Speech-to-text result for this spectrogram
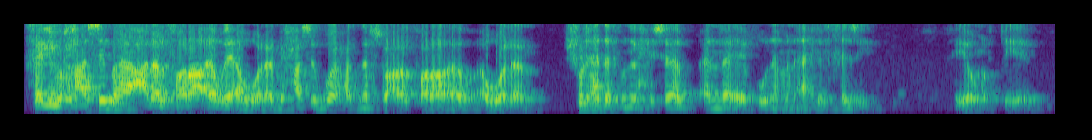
فليحاسبها على الفرائض أولا بيحاسب واحد نفسه على الفرائض أولا. شو الهدف من الحساب؟ أن لا يكون من أهل الخزي في يوم القيامة.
